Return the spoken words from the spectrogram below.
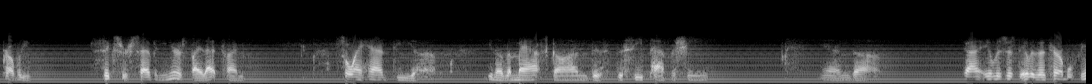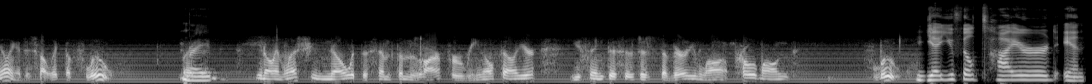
probably six or seven years by that time. So I had the, uh, you know, the mask on, this the CPAP machine, and uh, yeah, it was just it was a terrible feeling. It just felt like the flu. But, Right. You know, unless you know what the symptoms are for renal failure, you think this is just a very long, prolonged flu. Yeah, you feel tired. And,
